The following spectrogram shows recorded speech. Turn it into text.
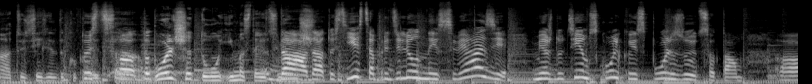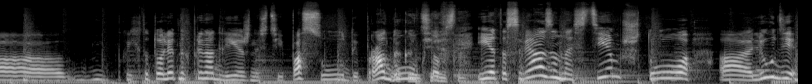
А, то есть если докупается а, док- больше, то им остается Да, меньше. да, то есть есть определенные связи между тем, сколько используется там а, каких-то туалетных принадлежностей, посуды, продуктов. И это связано с тем, что а, люди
